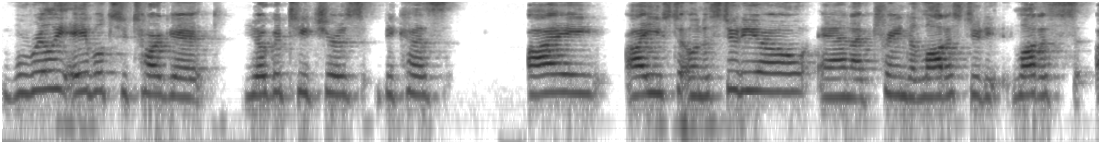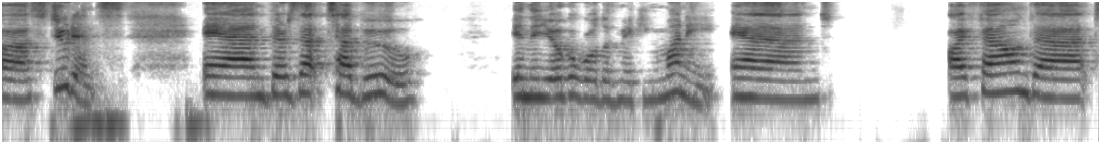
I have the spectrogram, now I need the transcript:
were really able to target yoga teachers because I I used to own a studio and I've trained a lot of studi- lot of uh, students, and there's that taboo in the yoga world of making money, and I found that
